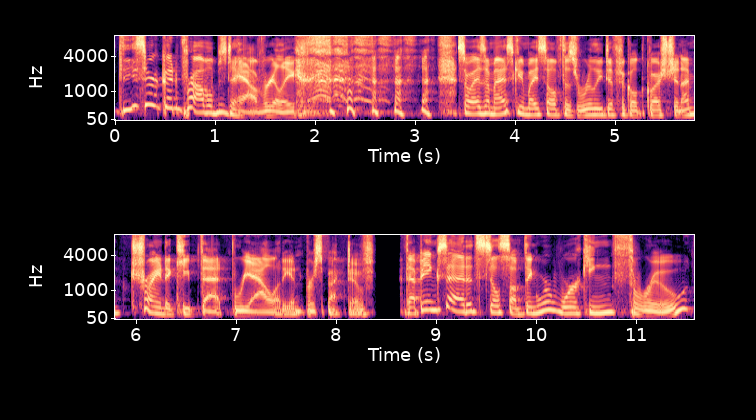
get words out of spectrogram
these are good problems to have, really. so, as I'm asking myself this really difficult question, I'm trying to keep that reality in perspective. That being said, it's still something we're working through,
